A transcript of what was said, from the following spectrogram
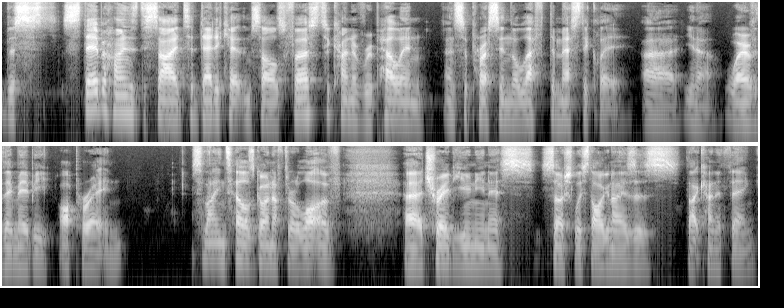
the stay behinds decide to dedicate themselves first to kind of repelling and suppressing the left domestically, uh, you know, wherever they may be operating. So that entails going after a lot of uh, trade unionists, socialist organizers, that kind of thing.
